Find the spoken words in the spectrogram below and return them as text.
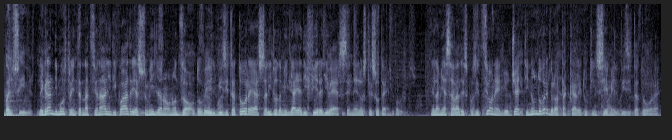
Le grandi mostre internazionali di quadri assomigliano a uno zoo dove il visitatore è assalito da migliaia di fiere diverse nello stesso tempo. Nella mia sala d'esposizione gli oggetti non dovrebbero attaccare tutti insieme il visitatore.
